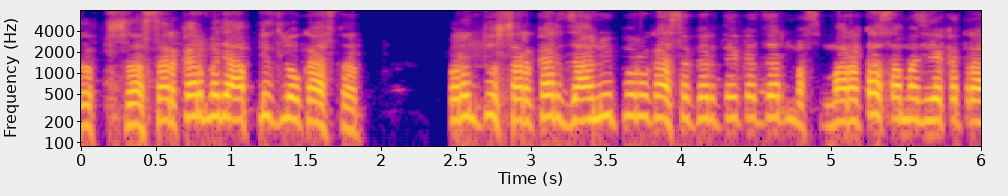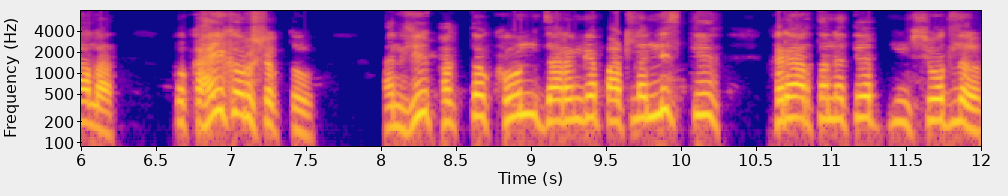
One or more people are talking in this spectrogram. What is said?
सरकार सरकारमध्ये आपलीच लोक असतात. परंतु सरकार जाणीवपूर्वक असं करते की जर मराठा समाज एकत्र आला तो काही करू शकतो. आणि ही फक्त खून जारंगे पाटलांनीच ती खऱ्या अर्थानं ते शोधलं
